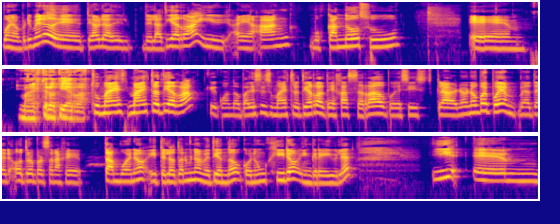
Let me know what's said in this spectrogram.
bueno, primero de, te habla de, de la Tierra y eh, Ang buscando su, eh, Maestro Tierra. su maes- maestro Tierra, que cuando aparece su maestro Tierra te dejas cerrado porque decís, claro, no, no puede- pueden meter otro personaje tan bueno y te lo terminan metiendo con un giro increíble. Y, eh,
